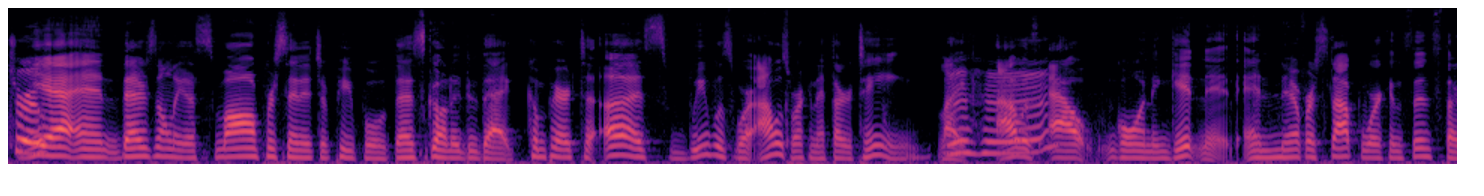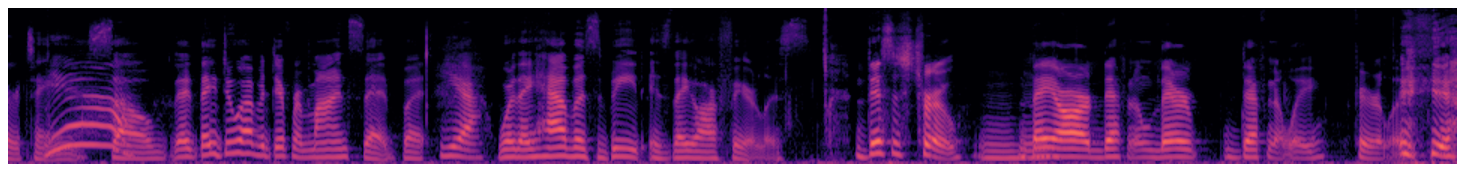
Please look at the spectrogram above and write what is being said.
True. Yeah, and there's only a small percentage of people that's gonna do that compared to us. We was where I was working at 13. Like I was out going and getting it, and never stopped working since 13. Yeah. So they, they do have a different mindset, but Yeah. where they have us beat is they are fearless. This is true. Mm-hmm. They are definitely they're definitely fearless. Yeah.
